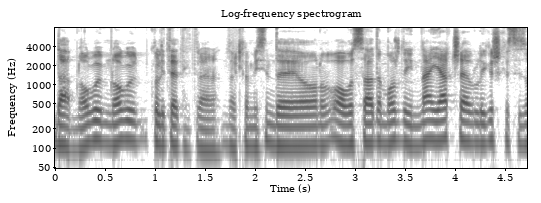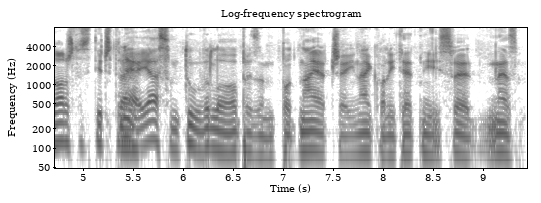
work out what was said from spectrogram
Da, mnogo, mnogo kvalitetnih trenera. Dakle, mislim da je ono, ovo sada možda i najjača Euroligaška sezona što se tiče trenera. Ne, ja sam tu vrlo oprezan pod najjače i najkvalitetniji i sve, ne znam,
